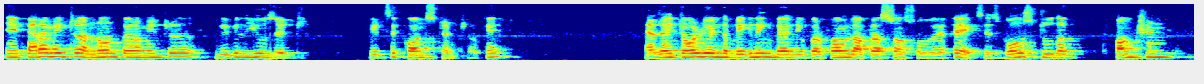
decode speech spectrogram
a parameter, unknown parameter. We will use it. It's a constant, okay? As I told you in the beginning, when you perform Laplace transform of fx, it goes to the function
